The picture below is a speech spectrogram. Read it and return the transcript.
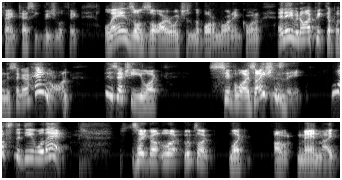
fantastic visual effect. Lands on Zyra, which is in the bottom right hand corner. And even I picked up on this. I go, hang on, there's actually like civilizations there. What's the deal with that? So you got look, looks like like oh, man-made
